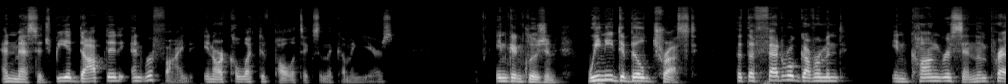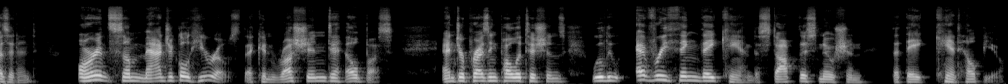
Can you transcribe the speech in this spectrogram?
and message be adopted and refined in our collective politics in the coming years. In conclusion, we need to build trust that the federal government, in Congress, and the president aren't some magical heroes that can rush in to help us. Enterprising politicians will do everything they can to stop this notion that they can't help you.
